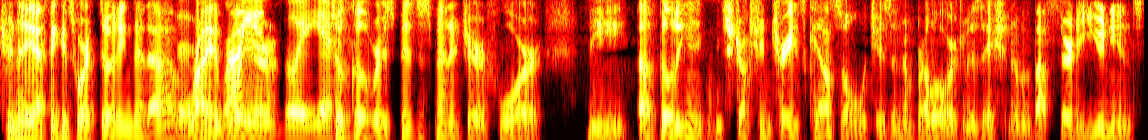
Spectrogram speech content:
Trenae, I think it's worth noting that uh, Ryan, Boyer, Boyer yeah. took over as business manager for the uh, Building and Construction Trades Council, which is an umbrella organization of about 30 unions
